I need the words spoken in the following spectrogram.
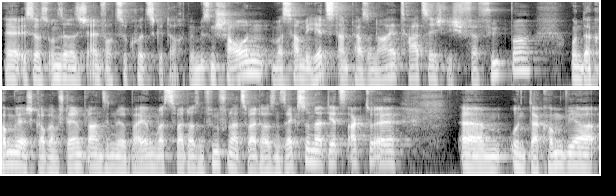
ist aus unserer Sicht einfach zu kurz gedacht. Wir müssen schauen, was haben wir jetzt an Personal tatsächlich verfügbar. Und da kommen wir, ich glaube, am Stellenplan sind wir bei irgendwas 2500, 2600 jetzt aktuell. Ähm, und da kommen wir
